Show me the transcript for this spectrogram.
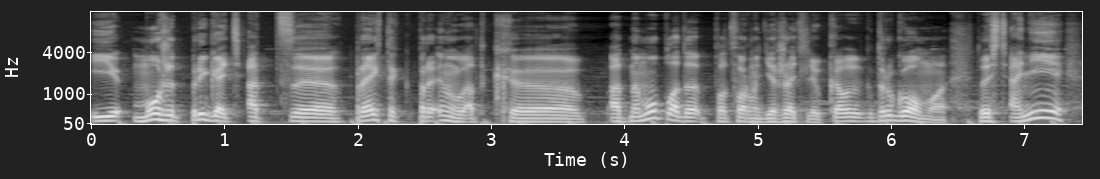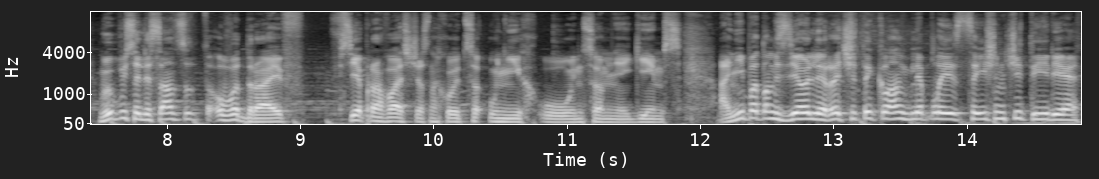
и может прыгать от э, проекта к, ну, от, к э, одному платформодержателю к, к другому. То есть они выпустили Sunset Overdrive, все права сейчас находятся у них, у Insomnia Games. Они потом сделали Ratchet Clank для PlayStation PlayStation 4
